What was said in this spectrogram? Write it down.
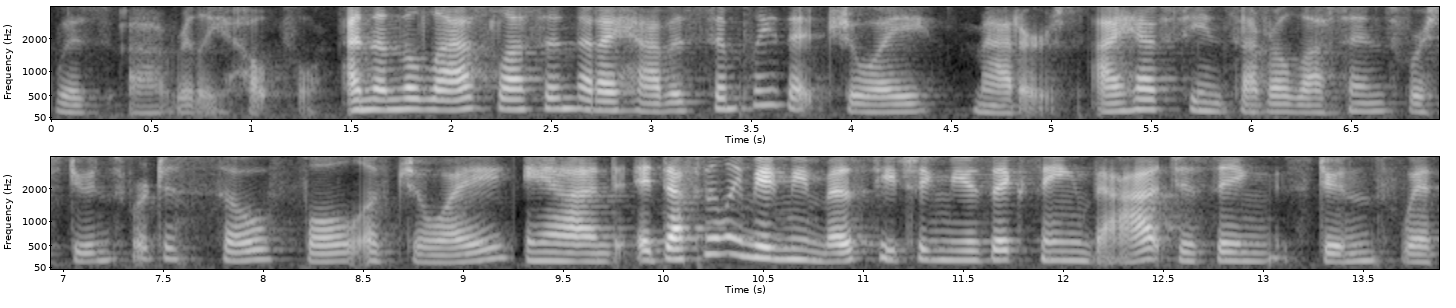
was uh, really helpful. And then the last lesson that I have is simply that joy matters. I have seen several lessons where students were just so full of joy, and it definitely made me miss teaching music, seeing that, just seeing students with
